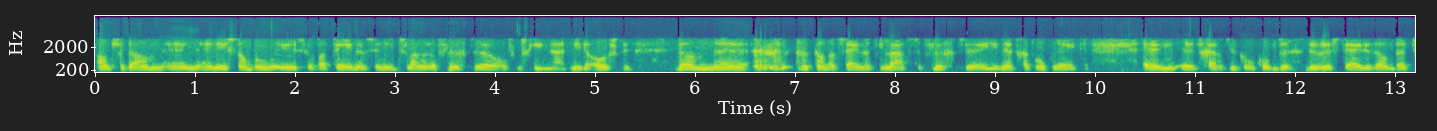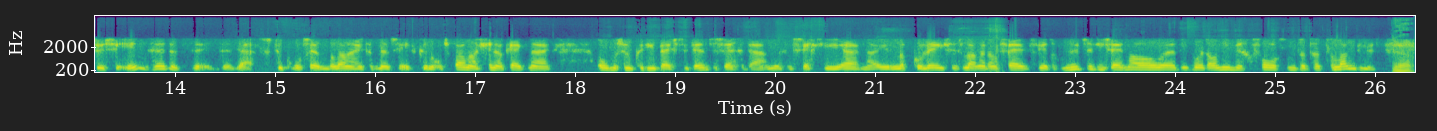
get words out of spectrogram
Amsterdam en, en Istanbul is, of Athene, dat zijn iets langere vluchten, of misschien naar het Midden-Oosten, dan kan het zijn dat die laatste vlucht je net gaat opbreken. En het gaat natuurlijk ook om de, de rusttijden dan daartussenin. Hè. Dat, ja, het is natuurlijk ontzettend belangrijk dat mensen even kunnen ontspannen. Als je nou kijkt naar onderzoeken die bij studenten zijn gedaan. Dan zeg je, ja, nou, je college is langer dan 45 minuten. Die, zijn al, uh, die worden al niet meer gevolgd omdat dat te lang duurt. Ja.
